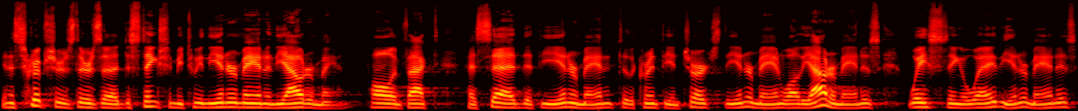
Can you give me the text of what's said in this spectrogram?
In the scriptures, there's a distinction between the inner man and the outer man. Paul, in fact, has said that the inner man, to the Corinthian church, the inner man, while the outer man is wasting away, the inner man is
